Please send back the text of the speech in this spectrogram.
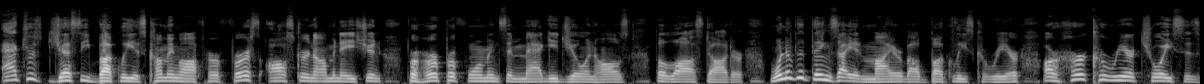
Actress Jessie Buckley is coming off her first Oscar nomination for her performance in Maggie Gyllenhaal's The Lost Daughter. One of the things I admire about Buckley's career are her career choices.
